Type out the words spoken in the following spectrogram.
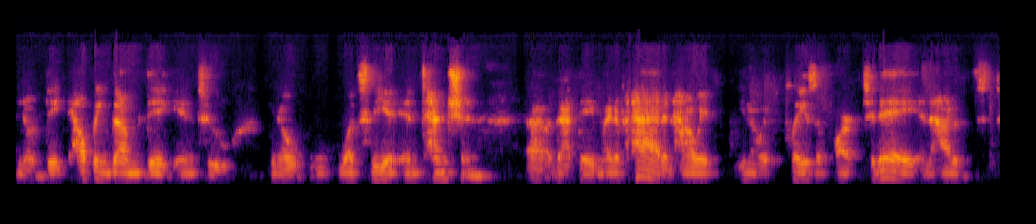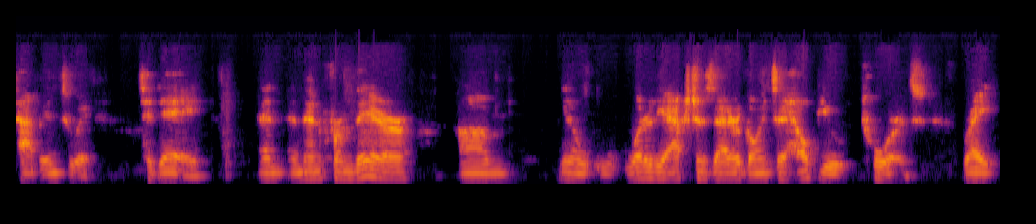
you know dig, helping them dig into you know what's the intention uh, that they might have had and how it you know it plays a part today and how to tap into it today. And and then from there um, you know what are the actions that are going to help you towards right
